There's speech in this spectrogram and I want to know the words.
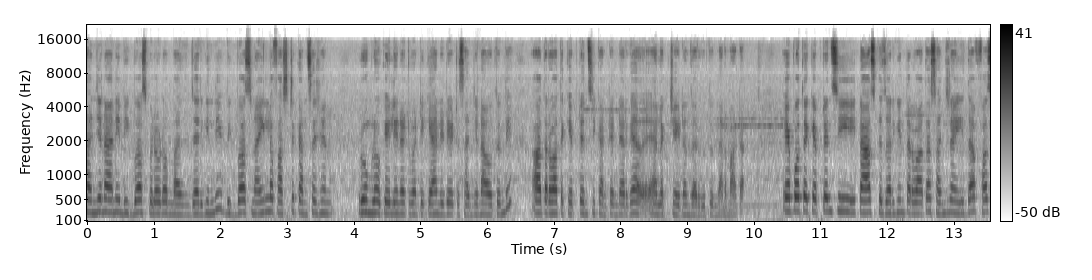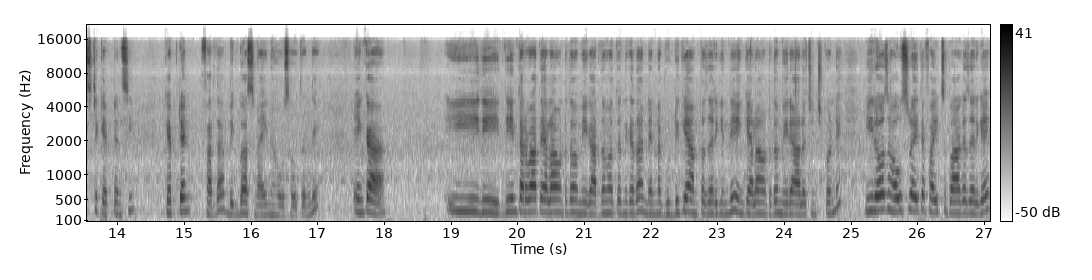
సంజనాని బిగ్ బాస్ పిలవడం జరిగింది. బిగ్ బాస్ నైన్లో ఫస్ట్ కన్సెషన్ రూమ్లోకి వెళ్ళినటువంటి క్యాండిడేట్ సంజన అవుతుంది. ఆ తర్వాత కెప్టెన్సీ కంటెండర్గా ఎలక్ట్ చేయడం జరుగుతుంది అనమాట లేకపోతే కెప్టెన్సీ టాస్క్ జరిగిన తర్వాత సంజన ఈ the first captaincy captain for the Bigg Boss nine house అవుతుంది. ఇంకా ఇది దీని తర్వాత ఎలా ఉంటుందో మీకు అర్థమవుతుంది కదా. నిన్న గుడ్డుకే అంత జరిగింది. ఇంకెలా ఉంటుందో మీరే ఆలోచించుకోండి. ఈరోజు హౌస్లో అయితే ఫైట్స్ బాగా జరిగాయి.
